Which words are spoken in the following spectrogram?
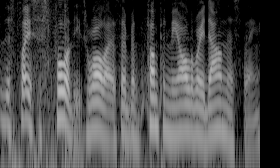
This place is full of these walleyes. They've been thumping me all the way down this thing.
